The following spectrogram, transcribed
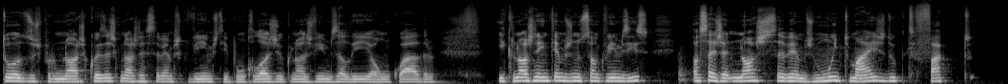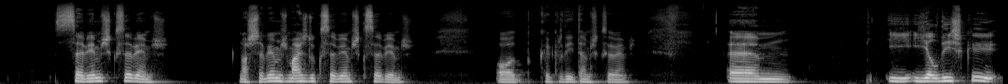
todos os pormenores, coisas que nós nem sabemos que vimos, tipo um relógio que nós vimos ali ou um quadro e que nós nem temos noção que vimos isso. Ou seja, nós sabemos muito mais do que de facto sabemos que sabemos. Nós sabemos mais do que sabemos que sabemos. Ou que acreditamos que sabemos. Um, e, e ele diz que,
